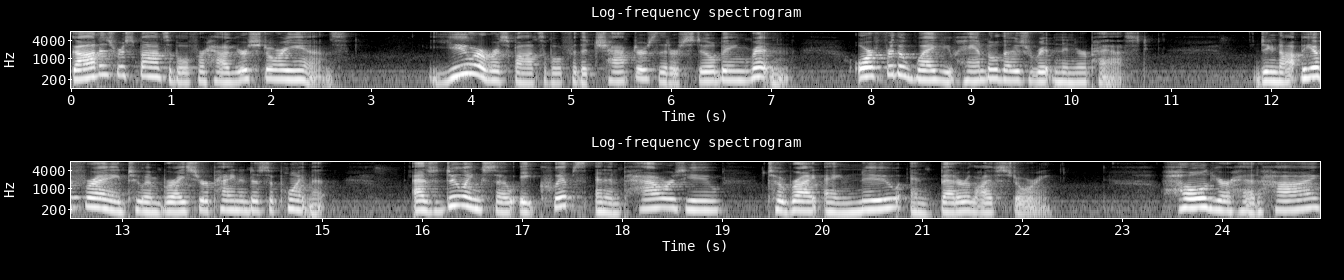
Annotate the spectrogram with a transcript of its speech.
God is responsible for how your story ends. You are responsible for the chapters that are still being written or for the way you handle those written in your past. Do not be afraid to embrace your pain and disappointment, as doing so equips and empowers you to write a new and better life story. Hold your head high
